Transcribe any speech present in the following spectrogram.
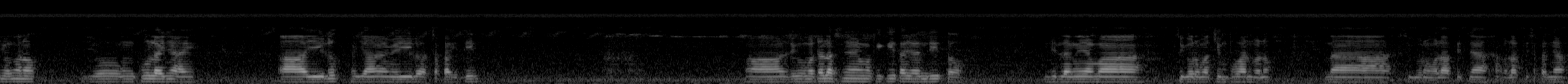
yung ano, yung kulay niya ay ah yellow, kaya may yellow at saka itim. Ah, siguro madalas niya makikita yan dito. Hindi lang niya ma siguro matsimpuhan ba no na siguro malapit niya, malapit sa kanya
